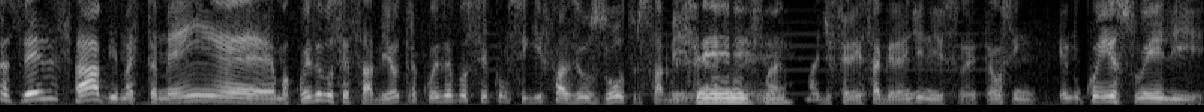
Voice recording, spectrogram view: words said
Às vezes sabe, mas também é uma coisa é você saber, outra coisa é você conseguir fazer os outros saberem. Sim, né? Sim. Uma, uma diferença grande nisso, né? Então, assim, eu não conheço ele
